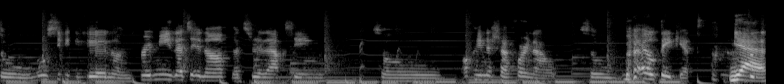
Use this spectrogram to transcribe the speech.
So, mostly ganon. For me, that's enough. That's relaxing So, okay na siya for now. So, I'll take it. yeah.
